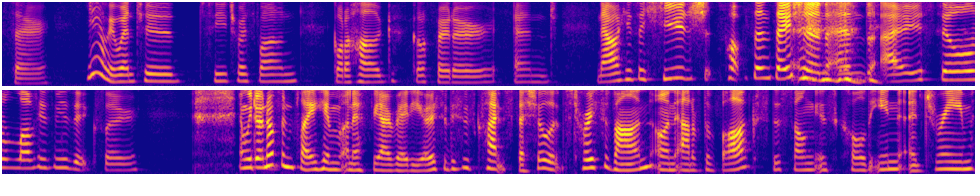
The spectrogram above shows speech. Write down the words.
So yeah, we went to see Troye Sivan, got a hug, got a photo, and now he's a huge pop sensation and I still love his music. So and we don't often play him on FBI radio, so this is quite special. It's Troye Sivan on Out of the Box. The song is called In a Dream.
